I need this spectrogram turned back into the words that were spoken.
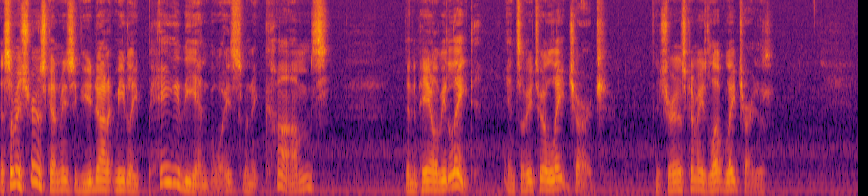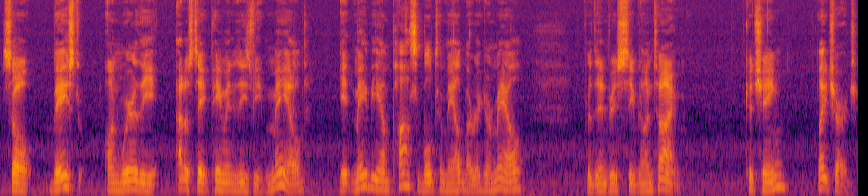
Now, some insurance companies, if you don't immediately pay the invoice when it comes, then the payment will be late and subject to a late charge. Insurance companies love late charges. So, based on where the out of state payment needs to be mailed, it may be impossible to mail by regular mail for the invoice received on time. Kaching, late charge.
